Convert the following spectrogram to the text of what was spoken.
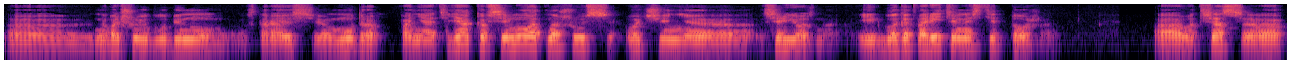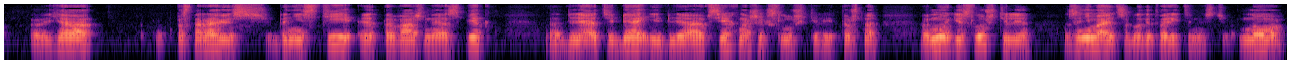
на большую глубину, стараюсь мудро понять. Я ко всему отношусь очень серьезно. И к благотворительности тоже. А вот сейчас я постараюсь донести, это важный аспект для тебя и для всех наших слушателей. То, что многие слушатели занимаются благотворительностью, но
